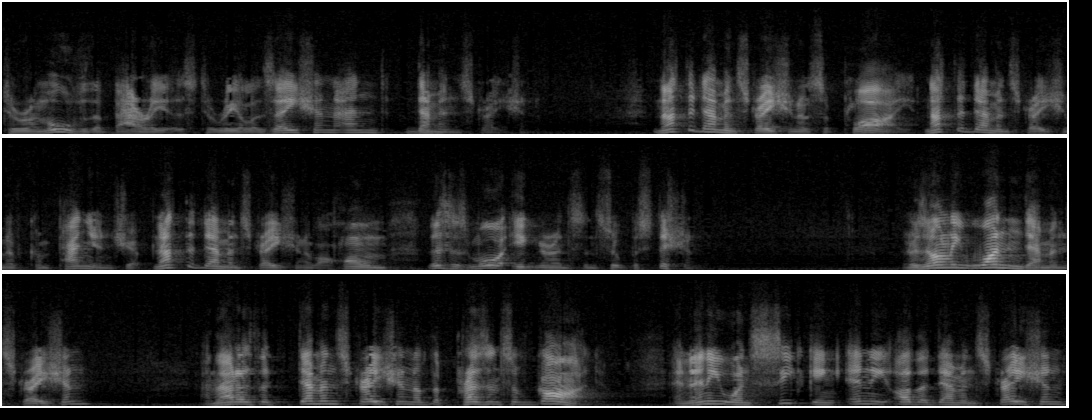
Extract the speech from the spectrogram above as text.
to remove the barriers to realization and demonstration. Not the demonstration of supply, not the demonstration of companionship, not the demonstration of a home. This is more ignorance and superstition. There is only one demonstration, and that is the demonstration of the presence of God. And anyone seeking any other demonstration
